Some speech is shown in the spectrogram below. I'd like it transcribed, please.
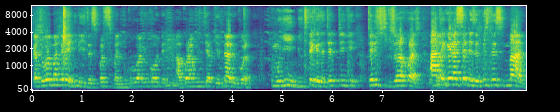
Kati we magere enyini ize sportsman mukulu wa bikonde Mm. akola bitya byonna abikola muyimbi kitegeeza te- te- teri kisobola kukola ategeera sente ze businessman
